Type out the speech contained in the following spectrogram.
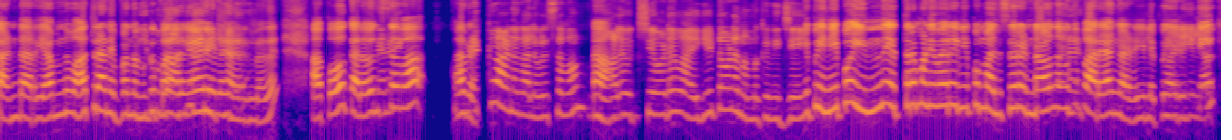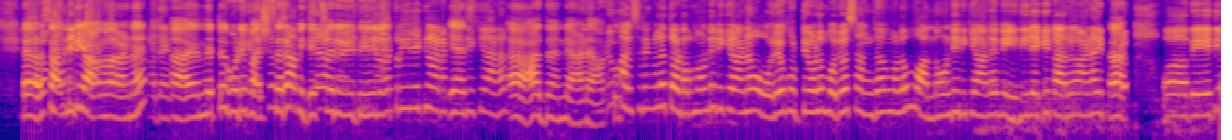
കണ്ടറിയാം എന്ന് മാത്രമാണ് ഇപ്പൊ നമുക്ക് പറയാനുള്ളത് അപ്പോ കലോത്സവ അതെ. കൊഴുക്കാണ് കലോത്സവം. നാളെ ഉച്ചയോടെ വൈകിട്ടോടെ നമുക്ക് വിജയി ഇപ്പൊ ഇനിയിപ്പോ ഇന്ന് എത്ര മണിവരെ ഇനിയിപ്പോ മത്സരം ഉണ്ടാവും നമുക്ക് പറയാൻ കഴിയില്ല. ഇപ്പൊ. ഇരുട്ടി ആവാണ്. എന്നിട്ട് കൂടി മത്സരം മികച്ച രീതിയിൽ അത് തന്നെയാണ് ഓരോ മത്സരങ്ങൾ തുടർന്നുകൊണ്ടിരിക്കുകയാണ്. ഓരോ കുട്ടികളും ഓരോ സംഘങ്ങളും വന്നുകൊണ്ടിരിക്കുകയാണ്. വേദിയിലേക്ക് കയറുകയാണ്. ഇപ്പോഴും വേദി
